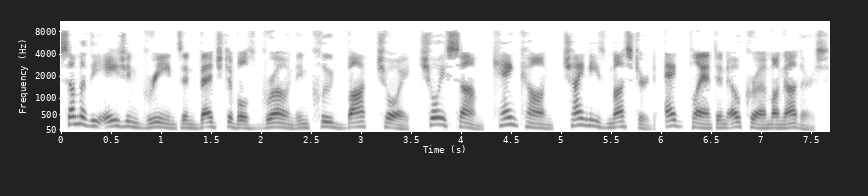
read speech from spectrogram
Some of the Asian greens and vegetables grown include bok choy, choy sum, kangkong, Chinese mustard, eggplant and okra among others.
